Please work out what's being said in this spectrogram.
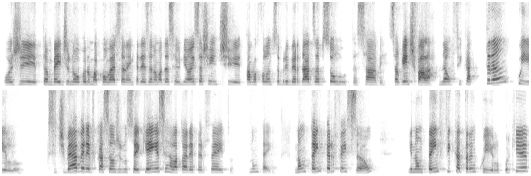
Hoje, também, de novo, numa conversa na empresa, numa das reuniões, a gente estava falando sobre verdades absolutas, sabe? Se alguém te fala, não, fica tranquilo, que se tiver a verificação de não sei quem, esse relatório é perfeito, não tem. Não tem perfeição e não tem fica tranquilo, porque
